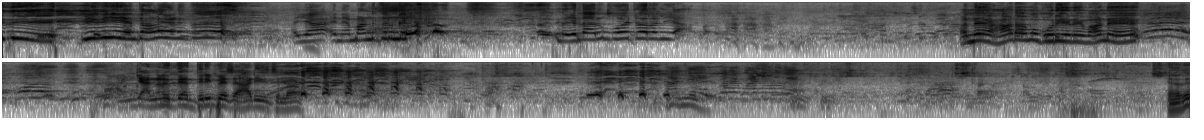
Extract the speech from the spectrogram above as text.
இது விதி என் தலை எடுத்து ஐயா என்னை மன்னிச்சிருங்க எல்லாரும் போயிட்டு வரேன்யா அண்ணே ஆடாம போறியனே வாண்ணே. அங்கே அண்ணனுக்கு தான் திருப்பி பேச ஆடிடுச்சுல என்னது?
